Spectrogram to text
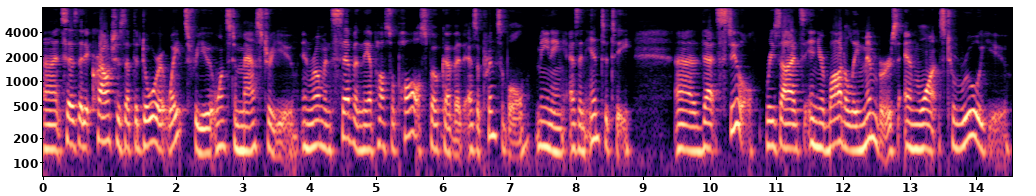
Uh, it says that it crouches at the door, it waits for you, it wants to master you. In Romans 7, the Apostle Paul spoke of it as a principle, meaning as an entity uh, that still resides in your bodily members and wants to rule you.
